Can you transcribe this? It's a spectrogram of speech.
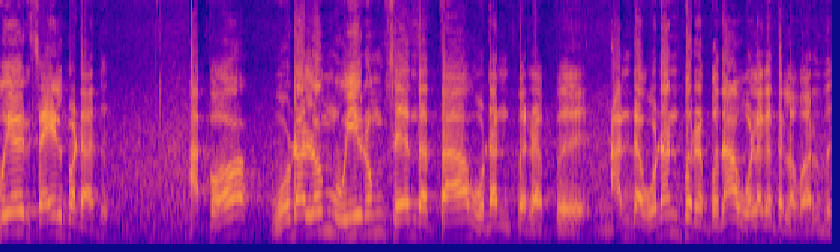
உயிர் செயல்படாது அப்போ உடலும் உயிரும் சேர்ந்ததான் உடன்பிறப்பு. அந்த உடன்பிறப்பு தான் உலகத்துல வருது.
